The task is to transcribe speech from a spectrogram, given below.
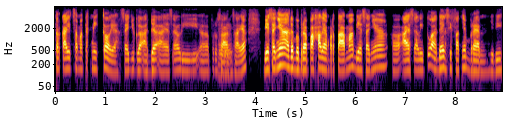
terkait sama teknikal ya. Saya juga ada ASL di uh, perusahaan hmm. saya. Biasanya ada beberapa hal. Yang pertama, biasanya uh, ASL itu ada yang sifatnya brand. Jadi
